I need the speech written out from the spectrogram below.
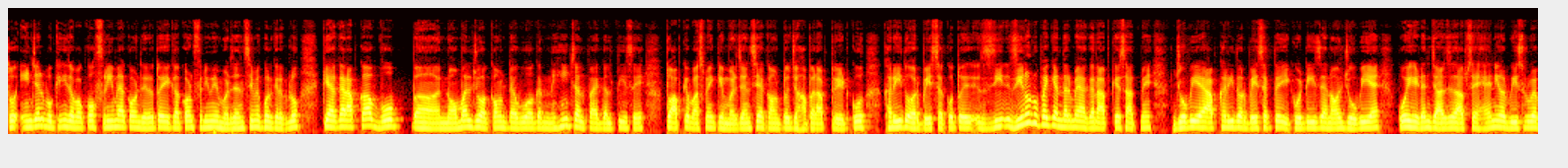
तो एंजल बुकिंग जब आपको फ्री में अकाउंट दे रहे हो तो एक अकाउंट फ्री में इमरजेंसी में खोल के रख लो कि अगर आपका वो नॉर्मल जो अकाउंट है, वो अगर नहीं चल पाए गलती से तो आपके पास में एक इमरजेंसी अकाउंट हो, जहाँ पर आप ट्रेड को खरीद और बेच सको तो जी, ज़ीरो रुपये के अंदर में अगर आपके साथ में जो भी है आप खरीद और बेच सकते हैं इक्विटीज़ एंड ऑल जो भी है कोई हिडन चार्जेस आपसे है नहीं और बीस रुपये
